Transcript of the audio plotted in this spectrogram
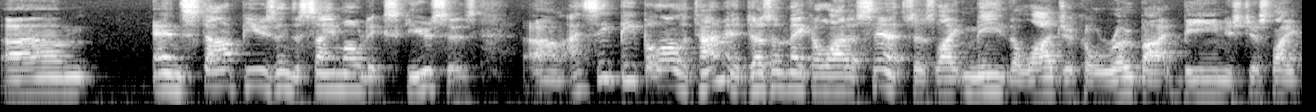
um, and stop using the same old excuses. Um, I see people all the time and it doesn't make a lot of sense. It's like me, the logical robot being is just like,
